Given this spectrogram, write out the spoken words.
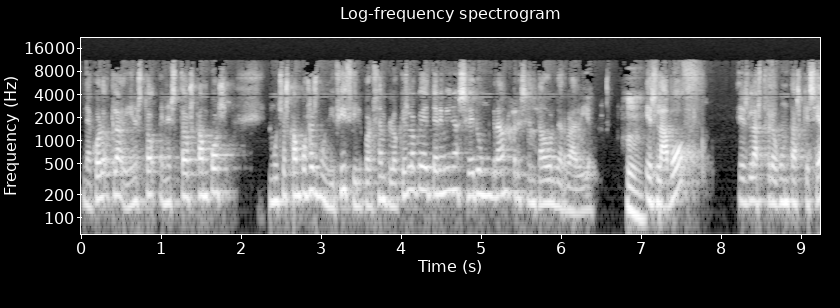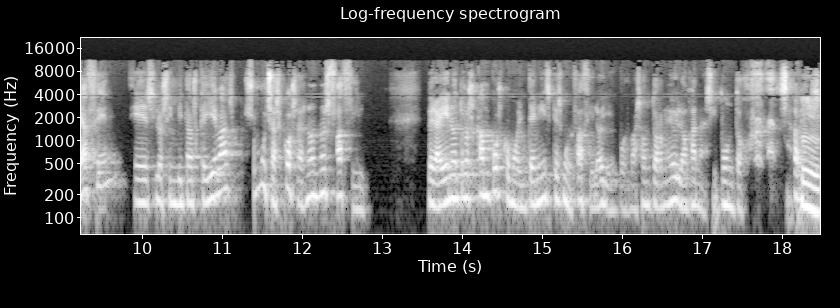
¿de acuerdo? Claro, y en, esto, en estos campos, en muchos campos es muy difícil. Por ejemplo, ¿qué es lo que determina ser un gran presentador de radio? Hmm. Es la voz, es las preguntas que se hacen, es los invitados que llevas, son muchas cosas, ¿no? No es fácil. Pero hay en otros campos, como el tenis, que es muy fácil. Oye, pues vas a un torneo y lo ganas y punto. Hmm.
